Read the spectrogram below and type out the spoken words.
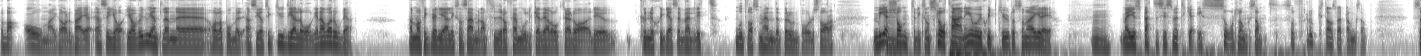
Jag bara, oh my god. Alltså jag, jag vill ju egentligen eh, hålla på med, alltså jag tyckte ju dialogerna var roliga. Att man fick välja liksom så här mellan fyra och fem olika dialogträd och det kunde skilja sig väldigt mot vad som hände beroende på hur du svarade. Mer mm. sånt liksom, slå tärningen var ju skitkul och sådana grejer. Mm. Men just battle tycker jag är så långsamt. Så fruktansvärt långsamt. Så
